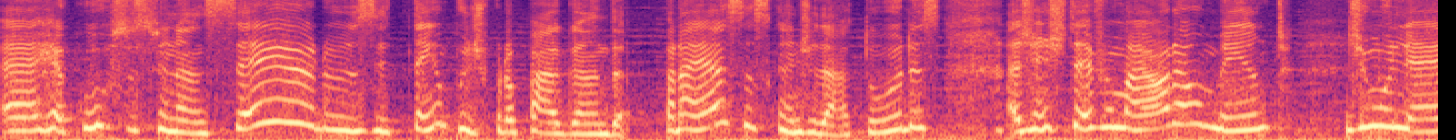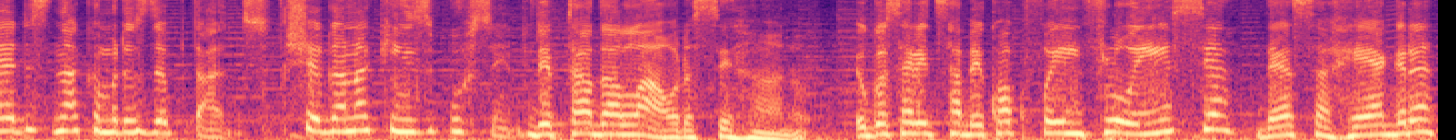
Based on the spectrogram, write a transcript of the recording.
é, recursos financeiros e tempo de propaganda para essas candidaturas, a gente teve o maior aumento de mulheres na Câmara dos Deputados, chegando a 15%. Deputada Laura Serrano, eu gostaria de saber qual foi a influência dessa regra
